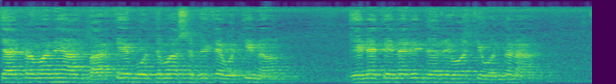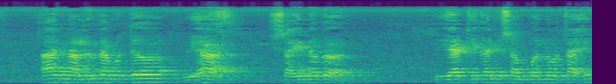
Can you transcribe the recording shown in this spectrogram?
त्याचप्रमाणे आज भारतीय बौद्ध महासभेच्या वतीनं घेण्यात येणारी दर रविवारची वंदना आज नालंदा बुद्ध विहार साईनगर या ठिकाणी संपन्न होत आहे.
